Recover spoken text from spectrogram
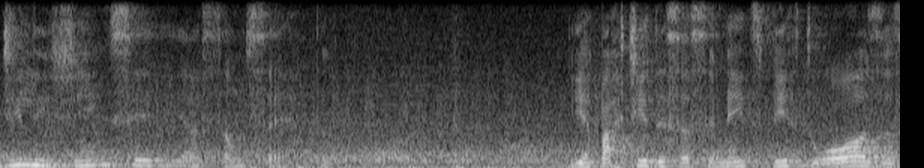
diligência e ação certa. E a partir dessas sementes virtuosas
